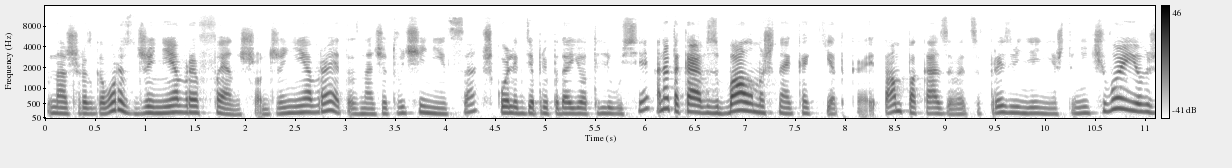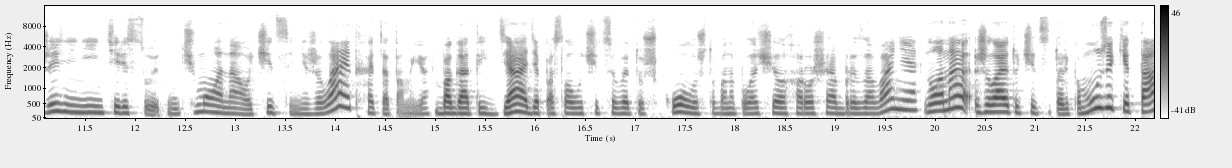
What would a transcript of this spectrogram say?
наш разговор с Дженевры Фэншо. Дженевра — это значит ученица в школе, где преподает Люси. Она такая взбалмошная кокетка, и там показывается в произведении, что ничего ее в жизни не интересует, ничему она учиться не желает, хотя там ее богатый дядя послал учиться в эту школу, чтобы она получила хорошее образование, но она желает учиться только музыке, танцам,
